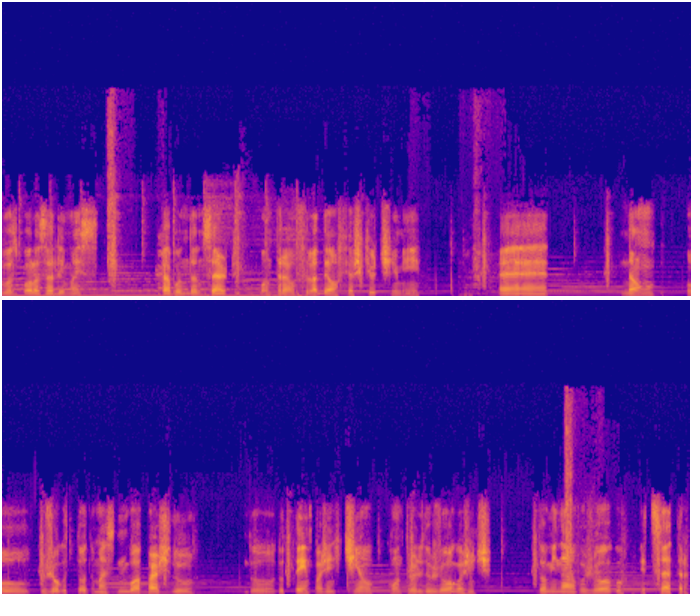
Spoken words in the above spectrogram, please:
duas bolas ali, mas acabou não dando certo. Contra o Philadelphia, acho que o time é, não o, o jogo todo, mas em boa parte do, do, do tempo a gente tinha o controle do jogo, a gente dominava o jogo, etc.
